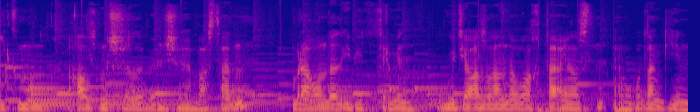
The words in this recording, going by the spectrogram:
Екі мың алтыншы жылы бірінші бастадым. Бірақ онда репетитормен өте аз ғана уақытта айналыстым. Одан кейін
